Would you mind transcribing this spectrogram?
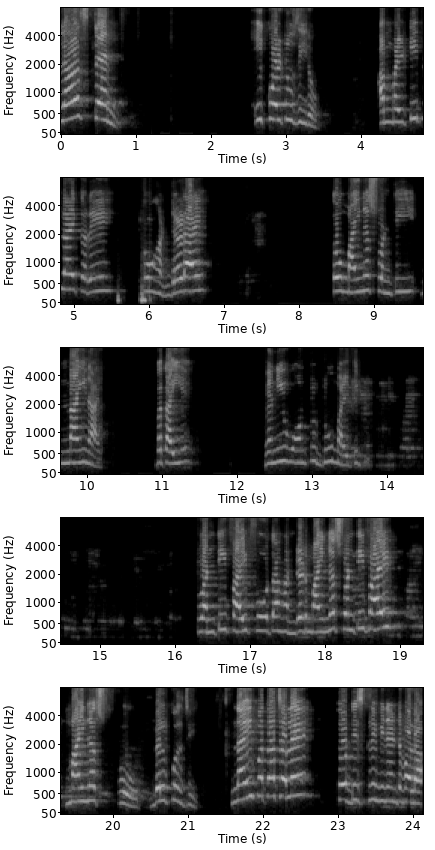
plus ten equal to zero अब मल्टीप्लाई करें तो हंड्रेड आए तो माइनस ट्वेंटी नाइन आए। बताइए when you want to do multiple 25 4 था 100 माइनस 25 माइनस 4 बिल्कुल जी। नहीं पता चले तो डिस्क्रिमिनेंट वाला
